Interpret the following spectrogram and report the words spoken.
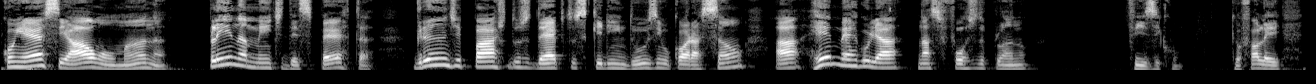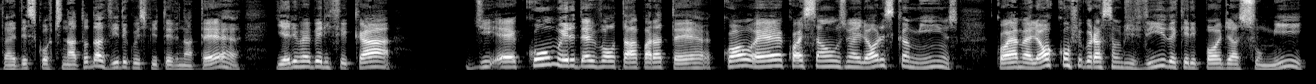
conhece a alma humana plenamente desperta grande parte dos débitos que lhe induzem o coração a remergulhar nas forças do plano físico, que eu falei. Então é descortinar toda a vida que o Espírito teve na Terra e ele vai verificar de é, como ele deve voltar para a Terra, qual é, quais são os melhores caminhos, qual é a melhor configuração de vida que ele pode assumir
